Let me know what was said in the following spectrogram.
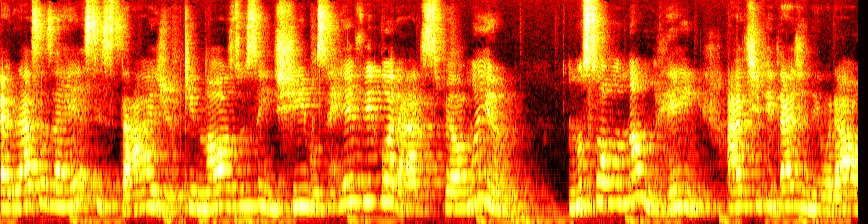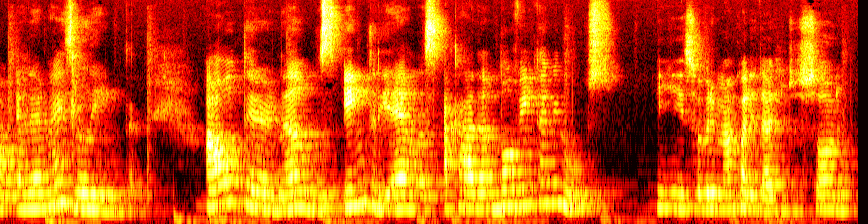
É graças a esse estágio que nós nos sentimos revigorados pela manhã. No sono não REM, a atividade neural ela é mais lenta. Alternamos entre elas a cada 90 minutos. E sobre má qualidade do sono,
